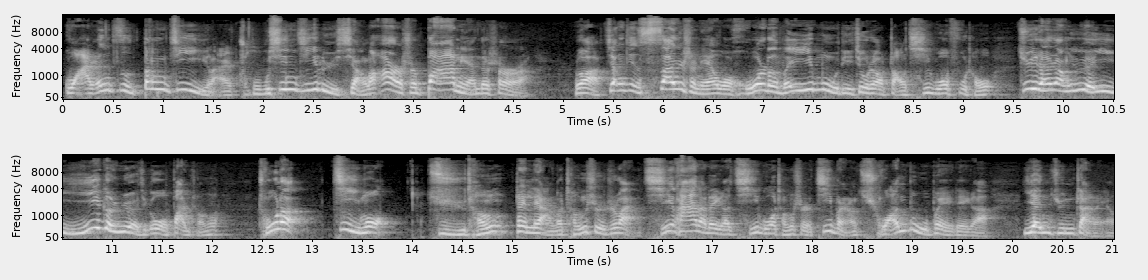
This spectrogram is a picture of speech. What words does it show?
寡人自登基以来，处心积虑想了二十八年的事儿啊，是吧？将近三十年，我活着的唯一目的就是要找齐国复仇，居然让乐毅一个月就给我办成了。除了寂寞莒城这两个城市之外，其他的这个齐国城市基本上全部被这个。燕军占领，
